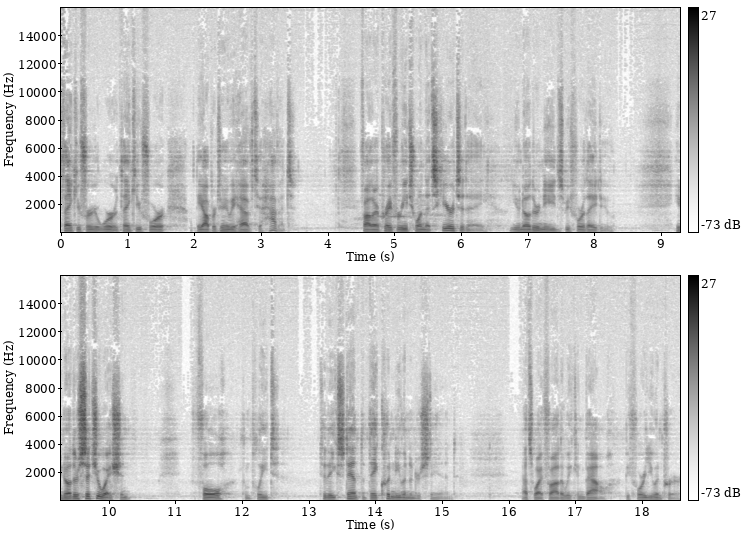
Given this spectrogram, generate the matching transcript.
Thank you for your word. Thank you for the opportunity we have to have it. Father, I pray for each one that's here today. You know their needs before they do. You know their situation, full, complete, to the extent that they couldn't even understand. That's why, Father, we can bow before you in prayer,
